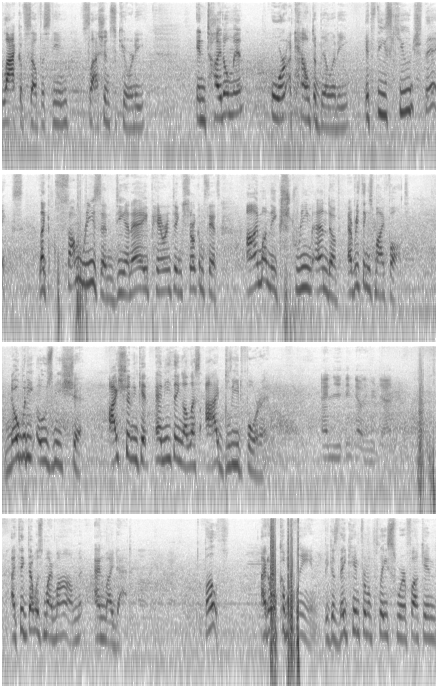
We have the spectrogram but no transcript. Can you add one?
lack of self-esteem slash insecurity, entitlement or accountability. It's these huge things. Like some reason, DNA, parenting, circumstance, I'm on the extreme end of everything's my fault. Nobody owes me shit. I shouldn't get anything unless I bleed for it. And you think that was your dad? I think that was my mom and my dad. Oh, Both. I don't complain because they came from a place where fucking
